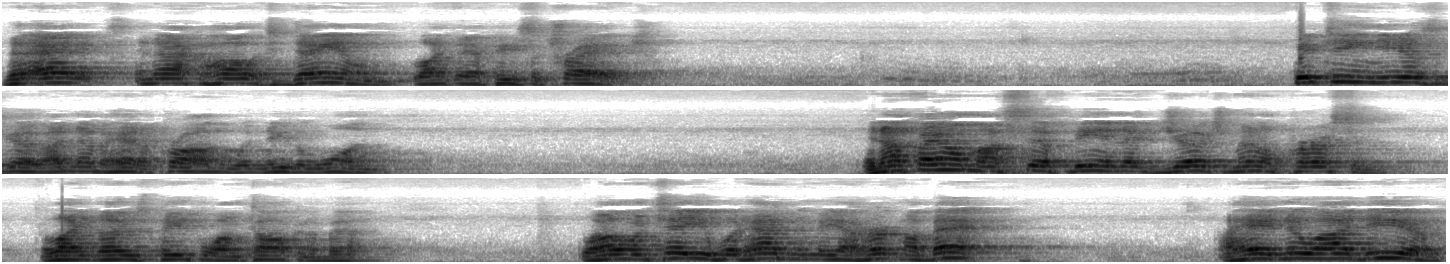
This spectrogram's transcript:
the addicts and alcoholics down like they're a piece of trash. 15 years ago, I never had a problem with neither one. And I found myself being that judgmental person like those people I'm talking about. Well, I want to tell you what happened to me. I hurt my back. I had no idea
